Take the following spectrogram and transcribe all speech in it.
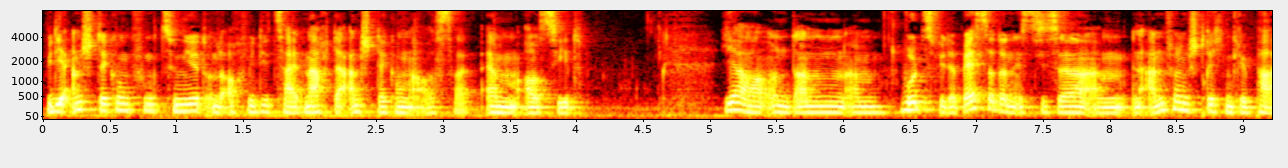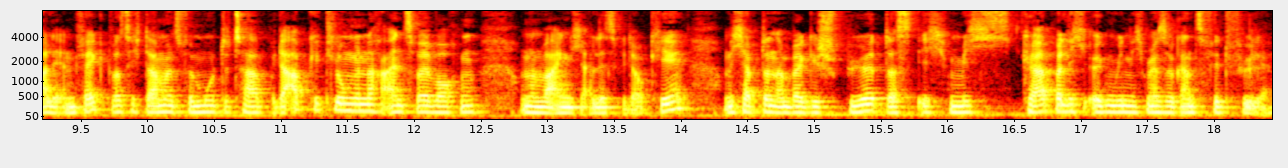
wie die Ansteckung funktioniert und auch wie die Zeit nach der Ansteckung aus, ähm, aussieht. Ja, und dann ähm, wurde es wieder besser. Dann ist dieser ähm, in Anführungsstrichen grippale Infekt, was ich damals vermutet habe, wieder abgeklungen nach ein, zwei Wochen. Und dann war eigentlich alles wieder okay. Und ich habe dann aber gespürt, dass ich mich körperlich irgendwie nicht mehr so ganz fit fühle.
